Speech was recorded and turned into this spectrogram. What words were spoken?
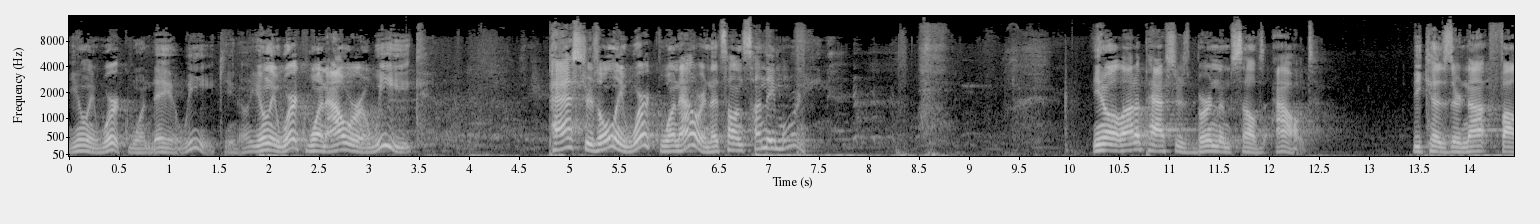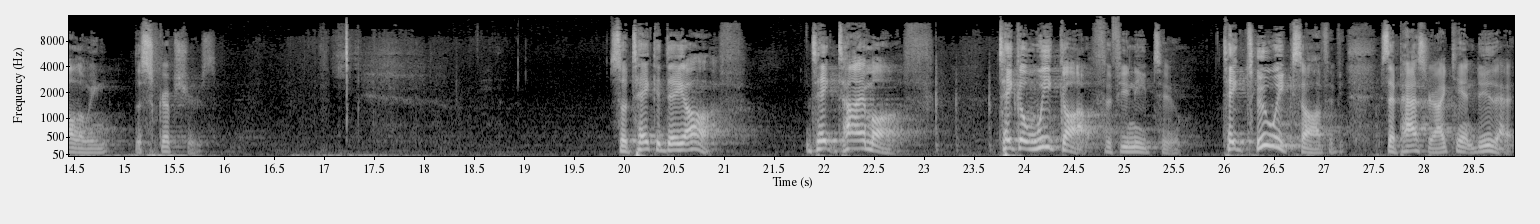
you only work one day a week. You know, you only work one hour a week. Pastors only work one hour, and that's on Sunday morning. You know, a lot of pastors burn themselves out because they're not following the scriptures. So take a day off. Take time off. Take a week off if you need to. Take two weeks off. If you say, Pastor, I can't do that.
